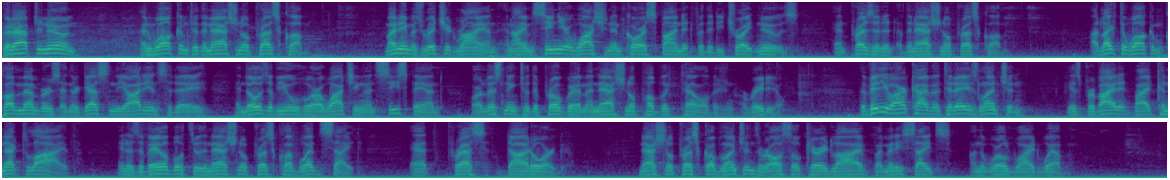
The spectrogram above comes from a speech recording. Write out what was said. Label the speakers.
Speaker 1: Good afternoon, and welcome to the National Press Club. My name is Richard Ryan, and I am Senior Washington Correspondent for the Detroit News and President of the National Press Club. I'd like to welcome club members and their guests in the audience today, and those of you who are watching on C-SPAN or listening to the program on National Public Television or radio. The video archive of today's luncheon is provided by Connect Live and is available through the National Press Club website at press.org. National Press Club luncheons are also carried live by many sites on the World Wide Web.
